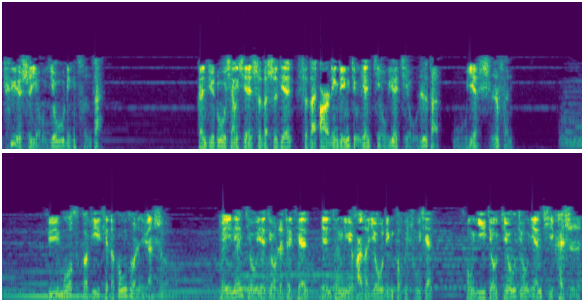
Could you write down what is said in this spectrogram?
确实有幽灵存在。根据录像显示的时间是在二零零九年九月九日的午夜时分。据莫斯科地铁的工作人员说，每年九月九日这天，年轻女孩的幽灵都会出现。从一九九九年起开始，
